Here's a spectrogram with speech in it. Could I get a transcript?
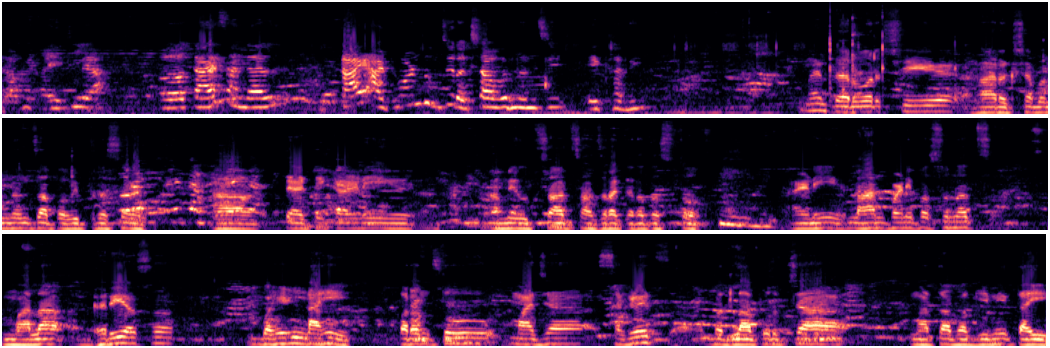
आम्ही ऐकल्या. काय सांगाल? काय आठवण तुमची रक्षाबंधनची एखादी? नाही दरवर्षी हा रक्षाबंधनचा पवित्र सण हा त्या ठिकाणी आम्ही उत्साहात साजरा करत असतो. आणि लहानपणीपासूनच मला घरी असं बहीण नाही परंतु माझ्या सगळेच बदलापूरच्या माता भगिनी ताई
